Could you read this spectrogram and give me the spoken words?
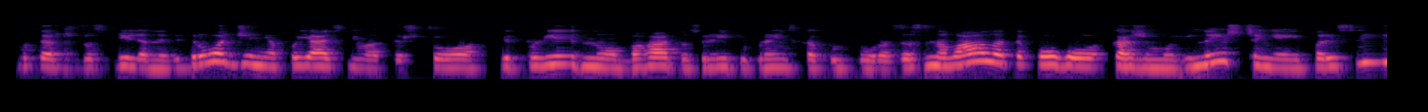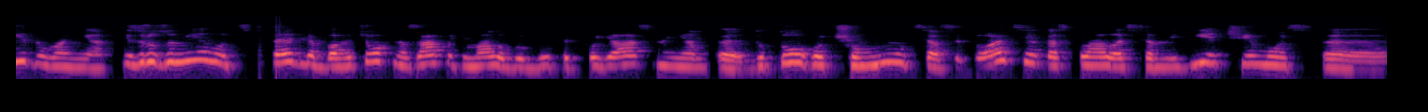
про теж розстріляне відродження, пояснювати, що відповідно багато століть українська культура зазнавала такого, скажімо, і нищення, і переслідування, і зрозуміло, це для багатьох на заході мало би бути поясненням е, до того, чому ця ситуація, яка склалася, не є чимось е,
